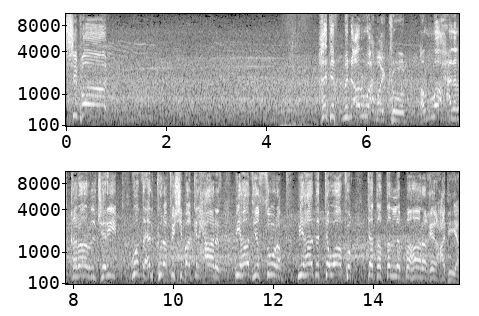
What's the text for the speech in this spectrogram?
الشباك. هدف من أروع ما يكون. الله على القرار الجريء. وضع الكرة في شباك الحارس. بهذه الصورة بهذا التوافق تتطلب مهارة غير عادية.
